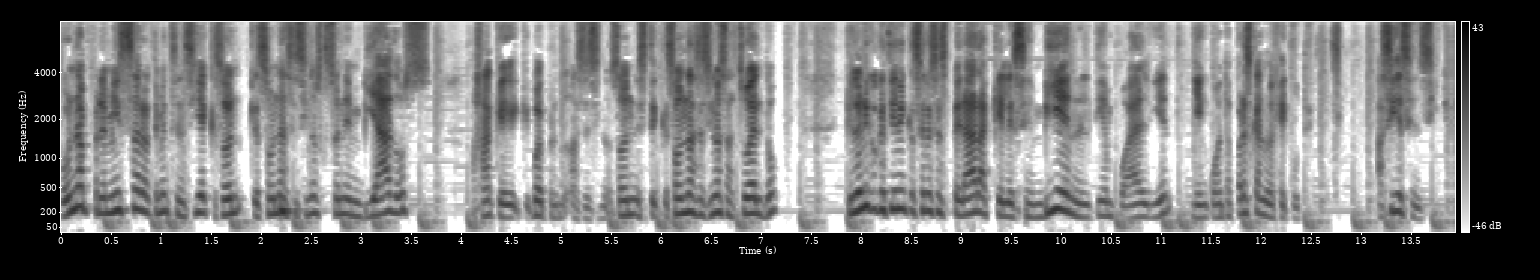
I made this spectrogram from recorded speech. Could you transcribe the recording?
con una premisa relativamente sencilla que son, que son asesinos que son enviados, ajá, que, bueno, asesinos, son, este, que son asesinos a sueldo, que lo único que tienen que hacer es esperar a que les envíen el tiempo a alguien y en cuanto aparezcan lo ejecuten. Así de sencillo,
